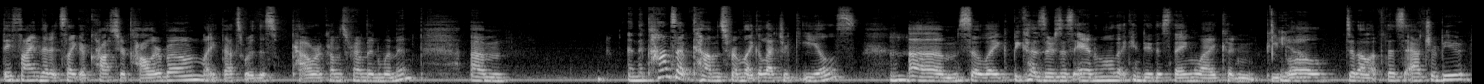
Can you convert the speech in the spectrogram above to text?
they find that it's like across your collarbone, like that's where this power comes from in women. Um, and the concept comes from like electric eels. Um, so like because there's this animal that can do this thing, why couldn't people develop this attribute?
